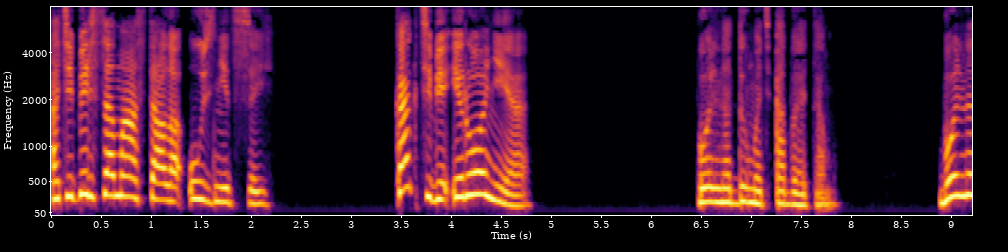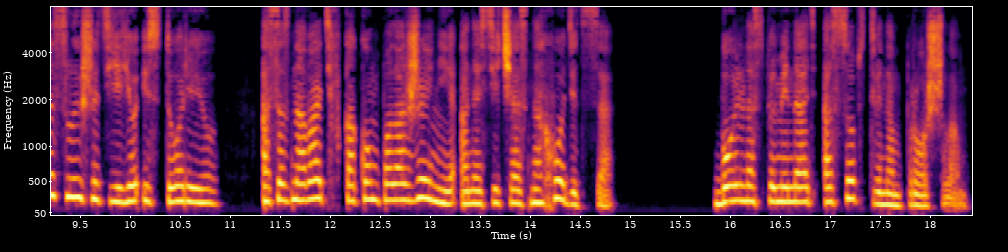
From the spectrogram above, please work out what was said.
а теперь сама стала узницей. Как тебе ирония?» Больно думать об этом. Больно слышать ее историю, осознавать, в каком положении она сейчас находится. Больно вспоминать о собственном прошлом.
